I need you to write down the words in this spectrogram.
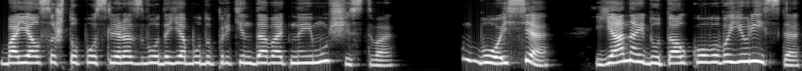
Боялся, что после развода я буду претендовать на имущество? Бойся! Я найду толкового юриста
